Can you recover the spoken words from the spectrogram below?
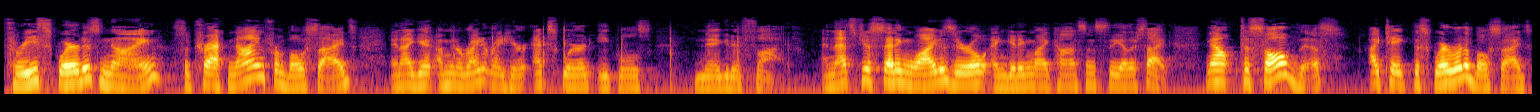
3 squared is 9. Subtract 9 from both sides, and I get, I'm going to write it right here, x squared equals negative 5. And that's just setting y to 0 and getting my constants to the other side. Now, to solve this, I take the square root of both sides.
